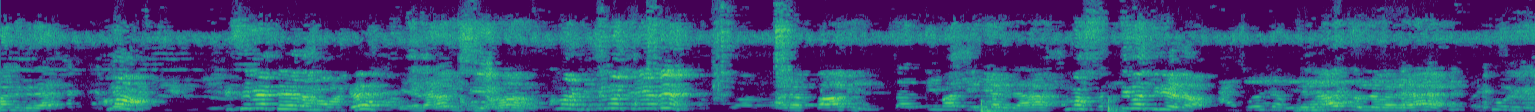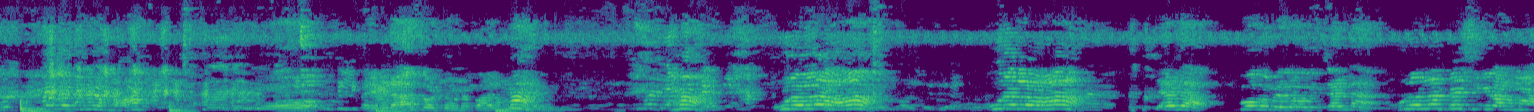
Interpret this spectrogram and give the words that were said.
அம்மா விஷயமே தெரியாதாம்மா உனக்கு? எல்லா விஷயம்? அம்மா நிச்சயமா தெரியாது? அட பாவி சத்தியமா தெரியாதுடா. அம்மா சத்தியமா தெரியாதா? என்னடா சொல்ல வர? தெரியாமா ஓ என்னடா சொல்லிட்டு உன்னை பாருமா அம்மா ஊரெல்லாம் ஊரெல்லாம் ஏடா போகும் சொன்ன ஊரெல்லாம் பேசிக்கிறாங்கம்மா.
